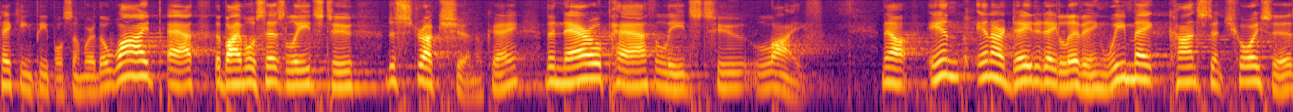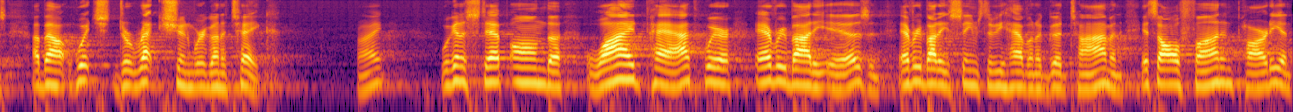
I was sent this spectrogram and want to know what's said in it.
taking people somewhere. The wide path, the Bible says, leads to destruction, okay? The narrow path leads to life. Now, in, in our day to day living, we make constant choices about which direction we're going to take, right? We're going to step on the wide path where everybody is, and everybody seems to be having a good time, and it's all fun and party, and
